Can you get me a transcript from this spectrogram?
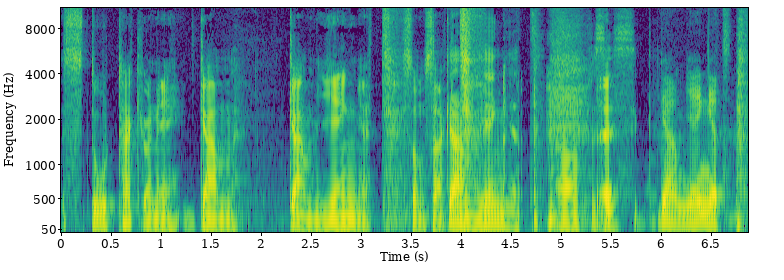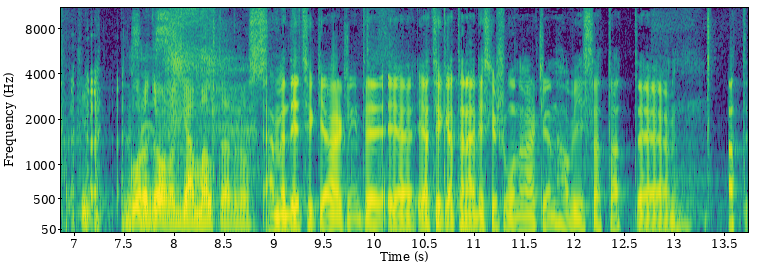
stort tack hörni, GAM. GAM-gänget som sagt. GAM-gänget, ja precis. GAM-gänget. Det går att dra något gammalt över oss. Ja, men det tycker jag verkligen inte. Jag, jag tycker att den här diskussionen verkligen har visat att eh, att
